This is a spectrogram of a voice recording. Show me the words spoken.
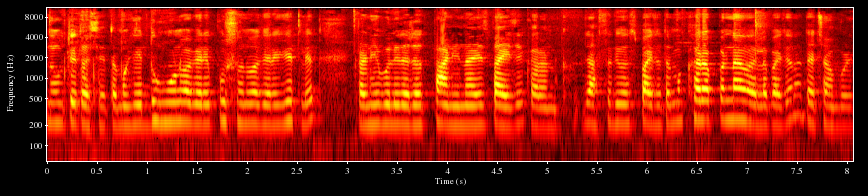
नव्हते तसे. तर मग हे धुवून वगैरे पुसून वगैरे घेतलेत. कारण हे बोले त्याच्यात पाणी नाहीच पाहिजे कारण जास्त दिवस पाहिजे तर मग खराब पण नाही व्हायला पाहिजे ना त्याच्यामुळे.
